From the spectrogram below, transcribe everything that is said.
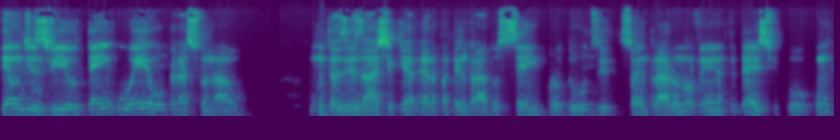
tem um desvio, tem o erro operacional, muitas vezes acha que era para ter entrado 100 produtos e só entraram 90, 10 ficou com,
